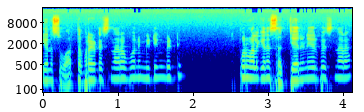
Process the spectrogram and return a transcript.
ఏమైనా స్వార్థ ప్రకటిస్తున్నారా పోనీ మీటింగ్ పెట్టి? పోనీ వాళ్ళకైనా సత్యాన్ని నేర్పిస్తున్నారా?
